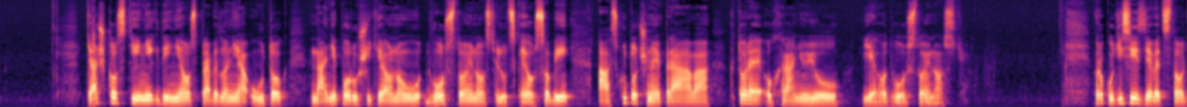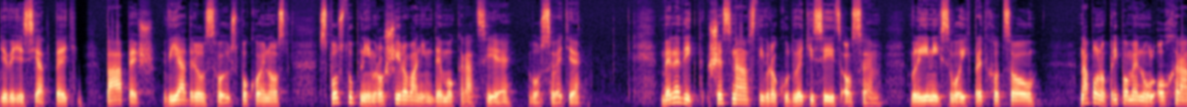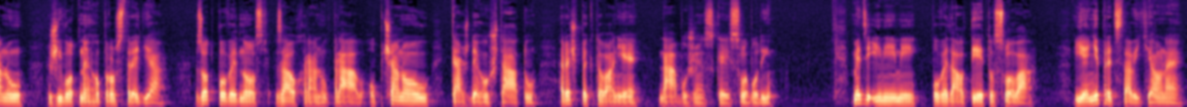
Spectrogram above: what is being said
Ťažkosti nikdy neospravedlenia útok na neporušiteľnú dôstojnosť ľudskej osoby a skutočné práva, ktoré ochraňujú jeho dôstojnosť. V roku 1995 pápež vyjadril svoju spokojnosť s postupným rozširovaním demokracie vo svete. Benedikt XVI v roku 2008 v línii svojich predchodcov naplno pripomenul ochranu životného prostredia, zodpovednosť za ochranu práv občanov každého štátu, rešpektovanie náboženskej slobody. Medzi inými povedal tieto slova. Je nepredstaviteľné,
